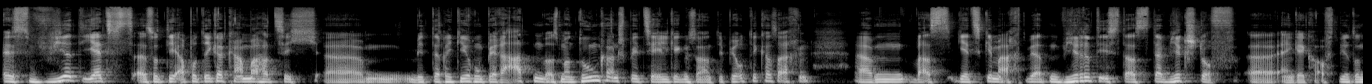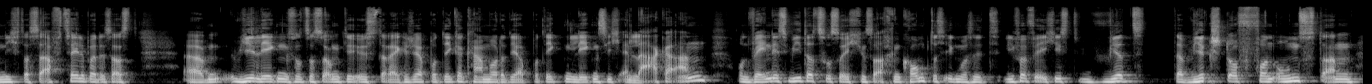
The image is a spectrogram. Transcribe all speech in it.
Es wird jetzt, also die Apothekerkammer hat sich ähm, mit der Regierung beraten, was man tun kann, speziell gegen so Antibiotikasachen. Ähm, was jetzt gemacht werden wird, ist, dass der Wirkstoff äh, eingekauft wird und nicht der Saft selber. Das heißt, ähm, wir legen sozusagen die österreichische Apothekerkammer oder die Apotheken legen sich ein Lager an und wenn es wieder zu solchen Sachen kommt, dass irgendwas nicht lieferfähig ist, wird der Wirkstoff von uns dann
